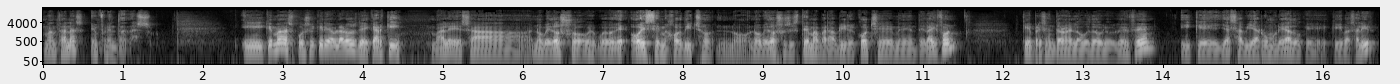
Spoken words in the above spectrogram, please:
Manzanas enfrentadas. ¿Y qué más? Pues hoy quería hablaros de CarKey. ¿Vale? Esa novedoso, o ese mejor dicho, no, novedoso sistema para abrir el coche mediante el iPhone que presentaron en la WWDC y que ya se había rumoreado que, iba a salir.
